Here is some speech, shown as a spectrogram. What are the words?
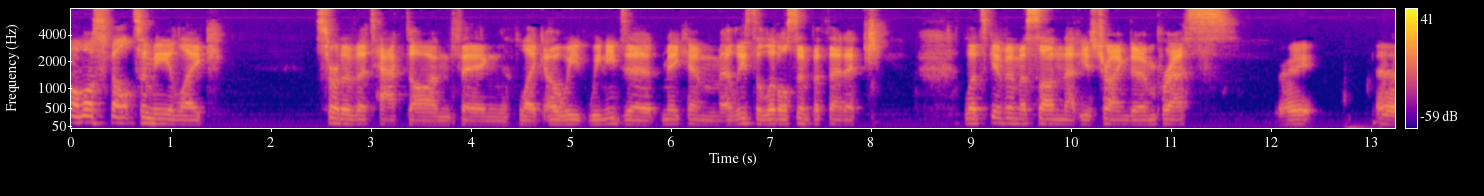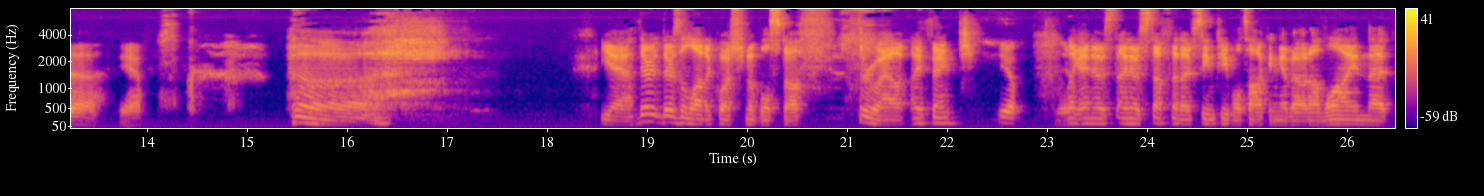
almost felt to me like sort of a tacked on thing. Like, oh, we we need to make him at least a little sympathetic. Let's give him a son that he's trying to impress. right? Uh, yeah. yeah, there there's a lot of questionable stuff throughout. I think. Yep. Yeah. Like I know I know stuff that I've seen people talking about online that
